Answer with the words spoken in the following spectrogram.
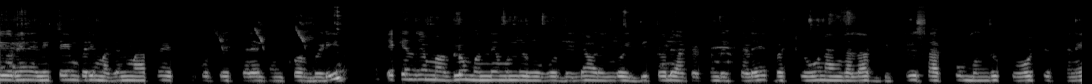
ಇವ್ರೇನು ಎನಿ ಟೈಮ್ ಬರೀ ಮಗನ ಮಾತ್ರ ಕೂತಿರ್ತಾರೆ ಅಂತ ಅಂದ್ಕೊಳ್ಬೇಡಿ ಏಕೆಂದರೆ ಮಗಳು ಮುಂದೆ ಮುಂದೆ ಹೋಗೋದಿಲ್ಲ. ಅವಳು ಹೆಂಗೋ ಇದ್ದಿತ್ತೋಲೆ ಆಟ ಆಡ್ಕೊಂಡಿರ್ತಾಳೆ. ಬಟ್ ಇವ್ನು ಹಂಗಲ್ಲ ಬಿಟ್ಟರೆ ಸಾಕು, ಮುಂದಕ್ಕೆ ಓಡ್ತಿರ್ತಾನೆ.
